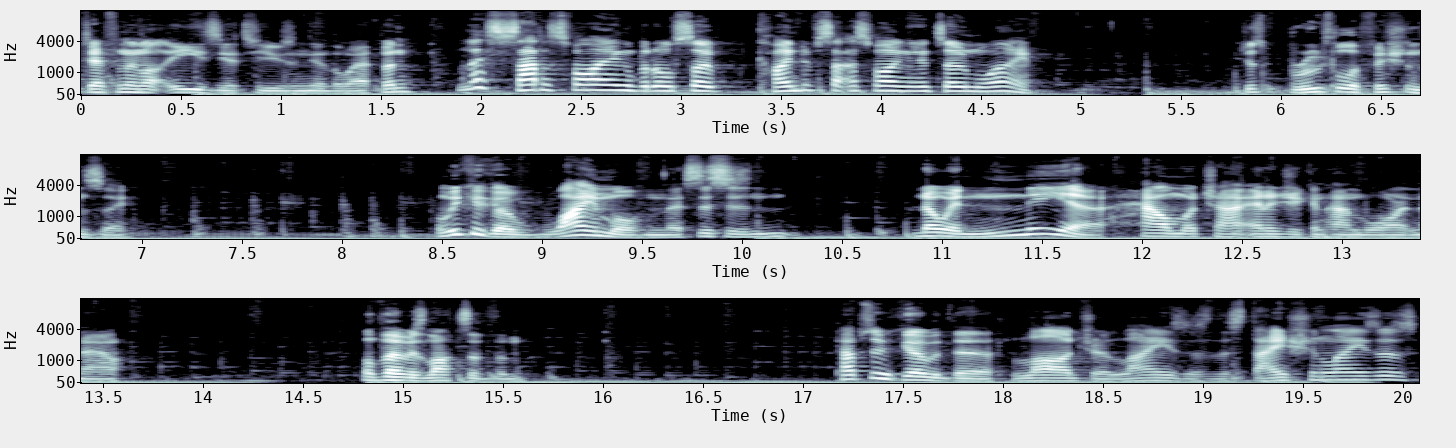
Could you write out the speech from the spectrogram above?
Definitely not easier to use than the other weapon. Less satisfying, but also kind of satisfying in its own way. Just brutal efficiency. And we could go way more than this. This is nowhere near how much our energy can handle right now. Although there's lots of them. Perhaps we could go with the larger lasers, the station lasers.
